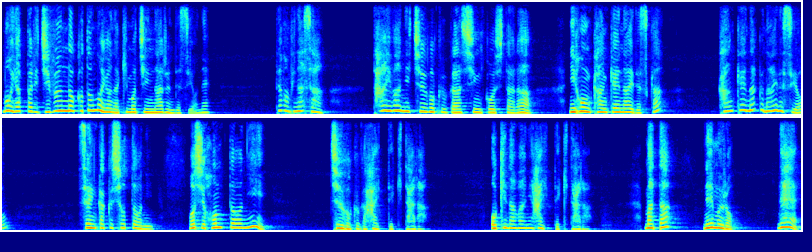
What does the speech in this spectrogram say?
もうやっぱり自分のことのような気持ちになるんですよね。でも皆さん台湾に中国が侵攻したら日本関係ないですか？関係なくないですよ。尖閣諸島にもし本当に中国が入ってきたら沖縄に入ってきたらまた根室ね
